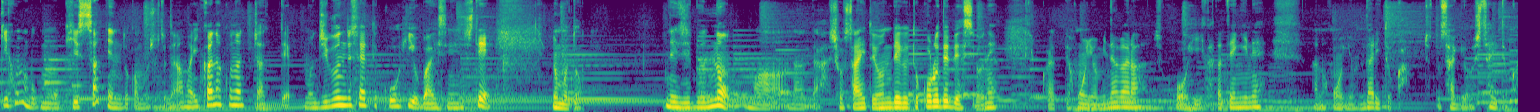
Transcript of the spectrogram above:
基本僕も喫茶店とかもちょっとね、あんま行かなくなっちゃって、もう自分でそうやってコーヒーを焙煎して飲むと。で、自分の、まあ、なんだ、書斎と呼んでるところでですよね、こうやって本読みながら、コーヒー片手にね、あの本読んだりとか、ちょっと作業したりとかっ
